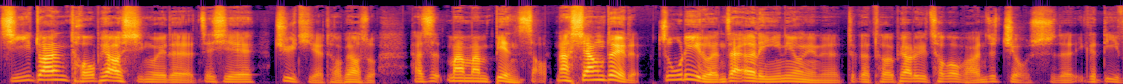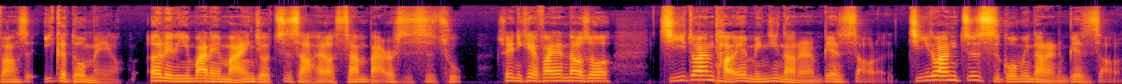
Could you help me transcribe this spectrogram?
极端投票行为的这些具体的投票所，它是慢慢变少。那相对的，朱立伦在二零一六年的这个投票率超过百分之九十的一个地方，是一个都没有。二零零八年马英九至少还有三百二十四处。所以你可以发现到说，极端讨厌民进党的人变少了，极端支持国民党的人变少了，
